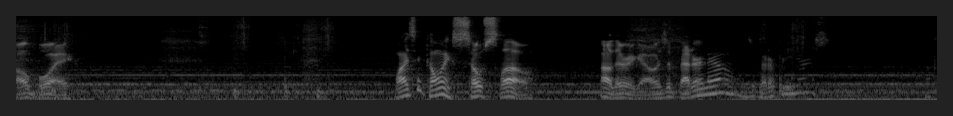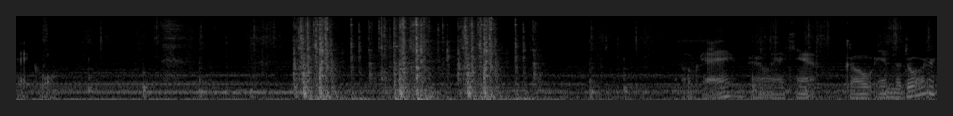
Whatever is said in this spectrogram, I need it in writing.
Oh boy. Why is it going so slow? Oh, there we go. Is it better now? Is it better for you guys? Okay, cool. Okay, apparently I can't go in the door.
